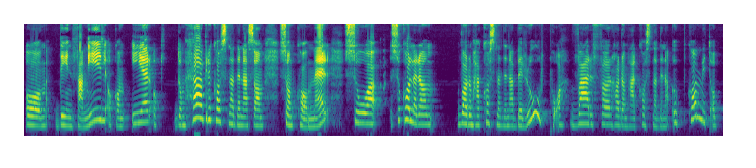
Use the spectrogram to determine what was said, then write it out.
om din familj och om er och de högre kostnaderna som, som kommer så, så kollar de vad de här kostnaderna beror på. Varför har de här kostnaderna uppkommit och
